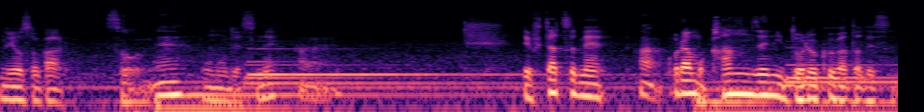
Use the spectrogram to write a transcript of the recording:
の要素があるそうね。ものですね。はい。で2つ目。はい。これはもう完全に努力型ですね。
